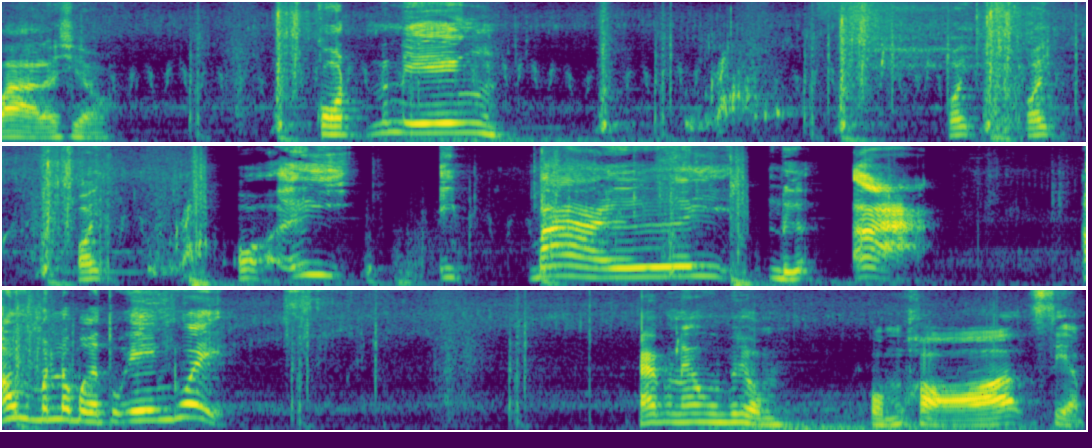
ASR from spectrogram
ว่าแล้วเชียว กดนั่นเอง อ้ยโอ้ยโอ้ยโอ้ยไอ้บ้าเอ้ยเหลืออะเอ้ามันระเบิดตัวเองด้วยแป๊บนึงนะคุณผู้ชม ผมขอเสียบ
